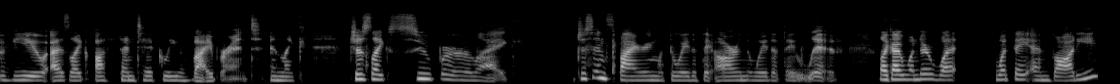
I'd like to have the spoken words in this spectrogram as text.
view as like authentically vibrant and like just like super like just inspiring with the way that they are and the way that they live. Like I wonder what what they embody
